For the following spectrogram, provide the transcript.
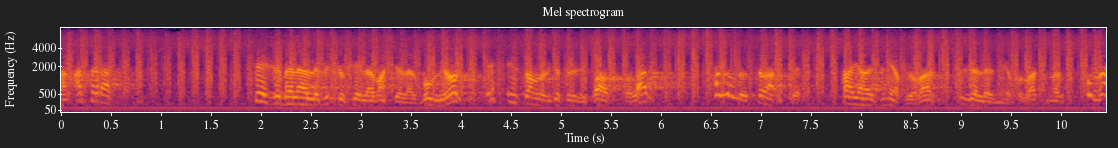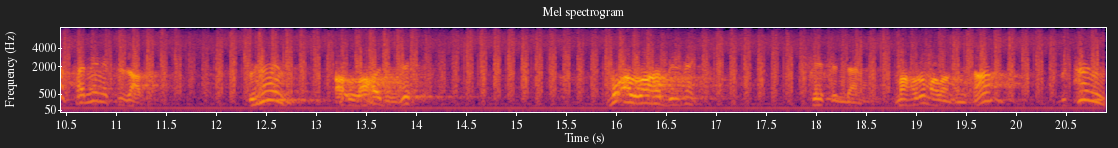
Sanat terapisi. Tecrübelerle birçok şeyler, maddeler bulunuyor. Eh, insanları götürecek vasıtalar, hayırlı terapisi. Sayyanesini yapıyorlar, üzerlerini yapıyorlar. Bunlar, senin iktizarı. Bilim, Allah'ı bilecek. Bu Allah'ı bilmek keyfinden mahrum olan insan, bütün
